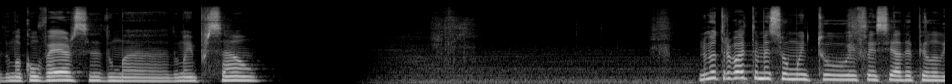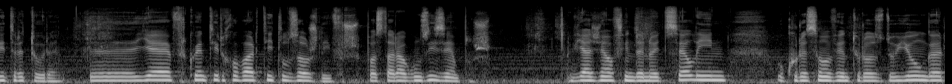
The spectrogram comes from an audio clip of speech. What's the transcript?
de uma conversa, de uma, de uma impressão. No meu trabalho também sou muito influenciada pela literatura uh, e é frequente ir roubar títulos aos livros. Posso dar alguns exemplos. Viagem ao fim da noite de Céline, O coração aventuroso do Junger,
